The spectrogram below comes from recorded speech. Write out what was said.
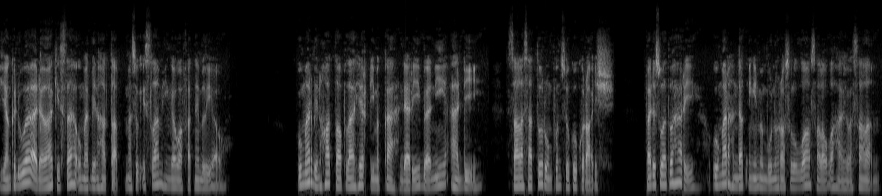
Yang kedua adalah kisah Umar bin Khattab masuk Islam hingga wafatnya beliau. Umar bin Khattab lahir di Mekah dari Bani Adi, salah satu rumpun suku Quraisy. Pada suatu hari, Umar hendak ingin membunuh Rasulullah Shallallahu Alaihi Wasallam.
